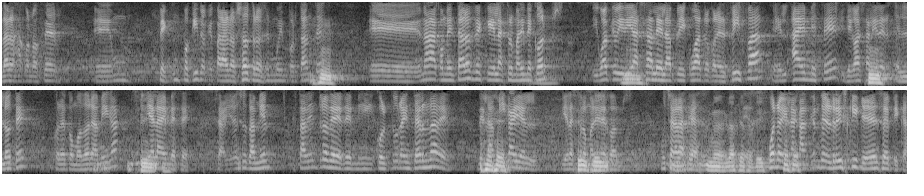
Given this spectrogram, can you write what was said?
darnos a conocer eh, un, pe- un poquito que para nosotros es muy importante. Eh, nada, comentaros de que el Astromarine Corps, igual que hoy día sale la Play 4 con el FIFA, el AMC, llegó a salir el, el lote con el Commodore Amiga, Sí. tenía el AMC. O sea, yo eso también está dentro de, de mi cultura interna de, de la Amiga y el, y el Sí, sí. Corps. Muchas gracias. Bueno, Gracias a ti. Bueno, y la canción del Risky, que es épica.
